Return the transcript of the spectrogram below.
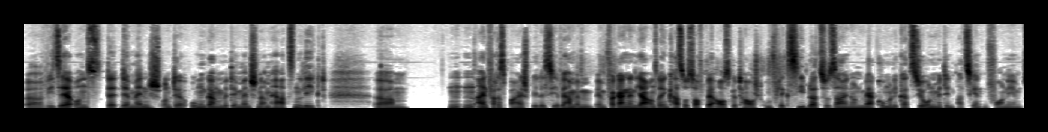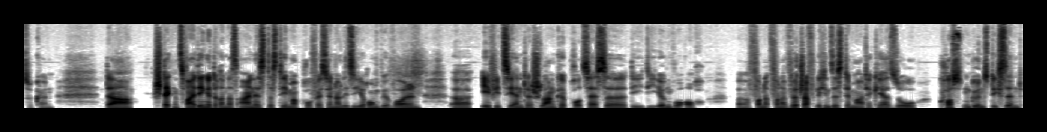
äh, wie sehr uns de der Mensch und der Umgang mit dem Menschen am Herzen liegt. Ähm, ein, ein einfaches Beispiel ist hier. Wir haben im, im vergangenen Jahr unsere Inkasso-Software ausgetauscht, um flexibler zu sein und mehr Kommunikation mit den Patienten vornehmen zu können. Da stecken zwei Dinge drin. Das eine ist das Thema Professionalisierung. Wir wollen äh, effiziente, schlanke Prozesse, die, die irgendwo auch äh, von, von der wirtschaftlichen Systematik her so kostengünstig sind,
